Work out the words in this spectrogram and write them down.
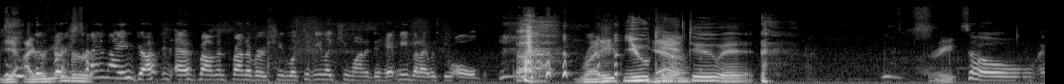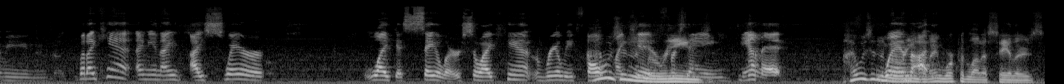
Yeah, I remember the first time I dropped an f bomb in front of her, she looked at me like she wanted to hit me, but I was too old. Right? You Yeah. can't do it. Great. So I mean, but I can't. I mean, I I swear like a sailor, so I can't really fault was my in the kid for Marines. saying "damn it." I was in the When Marines I- and I work with a lot of sailors.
